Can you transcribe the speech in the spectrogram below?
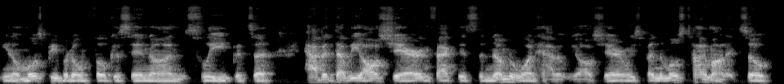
you know most people don't focus in on sleep. It's a habit that we all share. In fact, it's the number one habit we all share, and we spend the most time on it. So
